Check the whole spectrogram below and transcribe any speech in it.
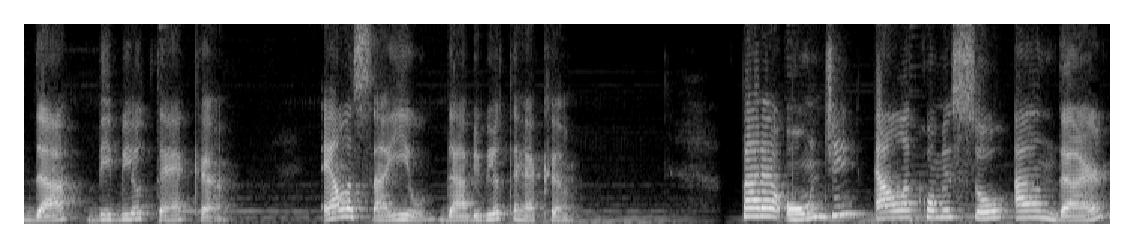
Da biblioteca. Ela saiu da biblioteca para onde ela começou a andar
